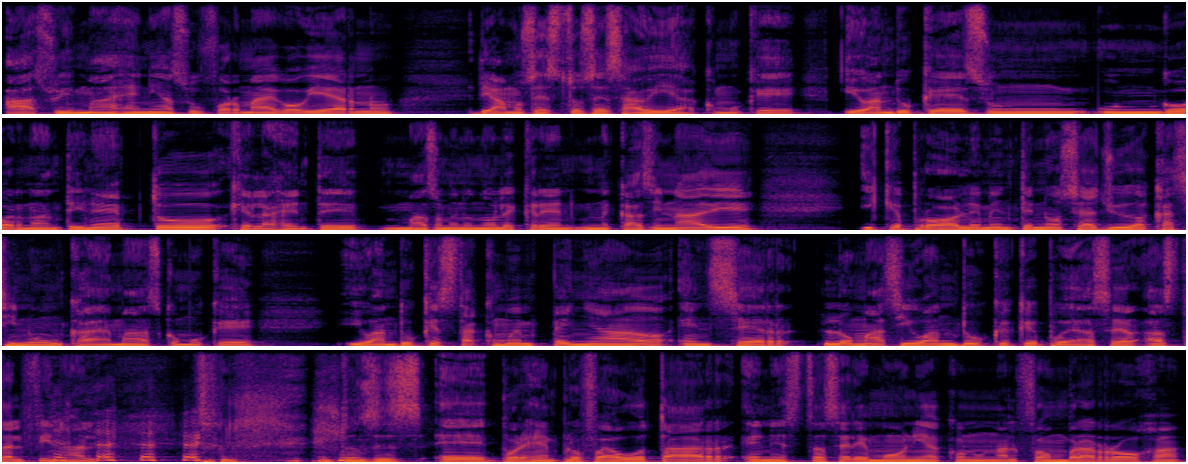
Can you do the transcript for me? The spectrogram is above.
a su imagen y a su forma de gobierno. Digamos, esto se sabía, como que Iván Duque es un, un gobernante inepto, que la gente más o menos no le cree casi nadie y que probablemente no se ayuda casi nunca, además, como que Iván Duque está como empeñado en ser lo más Iván Duque que puede hacer hasta el final. Entonces, eh, por ejemplo, fue a votar en esta ceremonia con una alfombra roja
